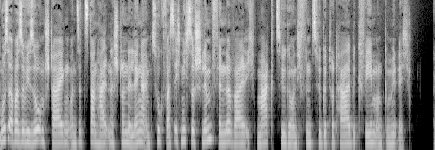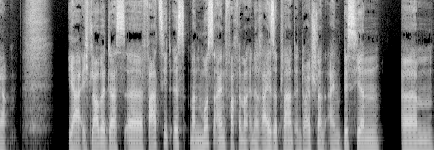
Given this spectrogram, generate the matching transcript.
muss aber sowieso umsteigen und sitzt dann halt eine Stunde länger im Zug, was ich nicht so schlimm finde, weil ich mag Züge und ich finde Züge total bequem und gemütlich. Ja. Ja, ich glaube, das äh, Fazit ist, man muss einfach, wenn man eine Reise plant in Deutschland, ein bisschen ähm,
